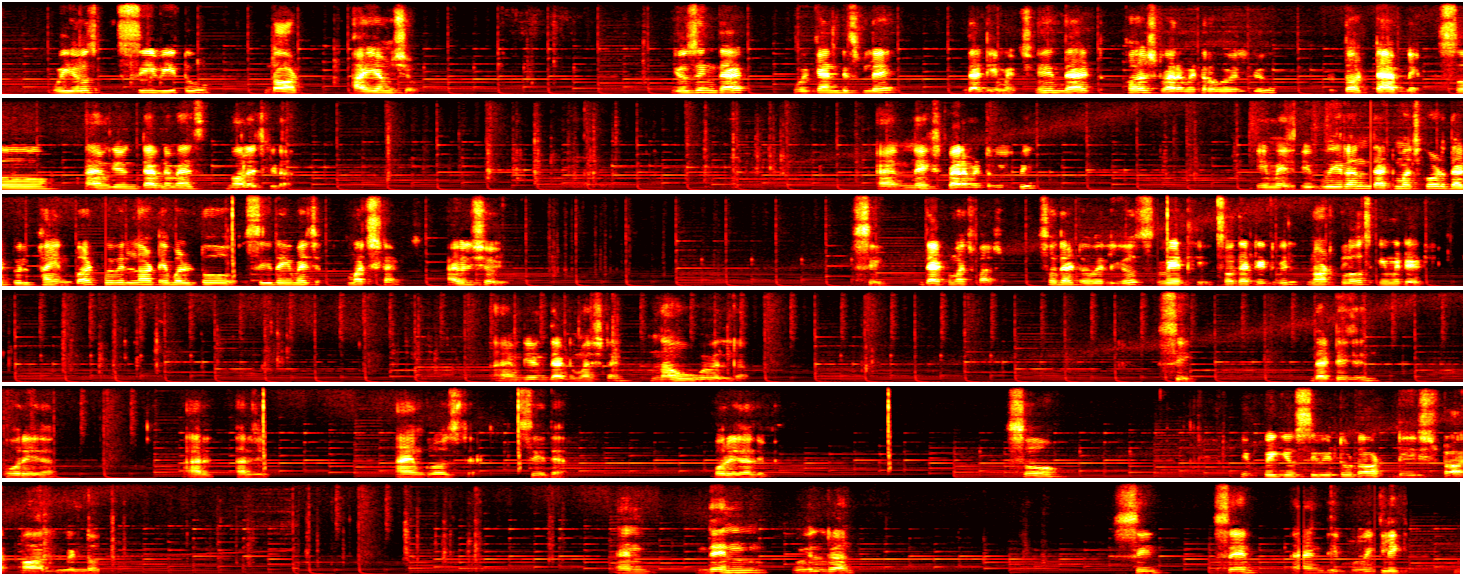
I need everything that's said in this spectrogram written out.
we use cv2 dot imshow. Using that, we can display that image. In that first parameter, we will give the tab name. So I am giving tab name as knowledge kida. And next parameter will be image. If we run that much code that will fine but we will not able to see the image much time. I will show you. See that much fast. So that we will use wait key so that it will not close immediately. I am giving that much time. Now we will run. See that is in original RGB. I am close that. See there. Original image. So if we give cv2 dot destroy all windows and then we will run see same and if we click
